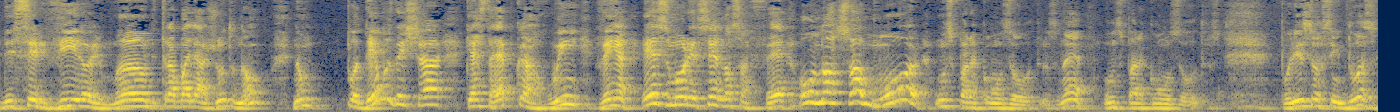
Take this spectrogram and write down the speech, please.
de servir ao irmão, de trabalhar junto. Não, não podemos deixar que esta época ruim venha esmorecer nossa fé ou nosso amor uns para com os outros, né? Uns para com os outros. Por isso, assim, duas,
